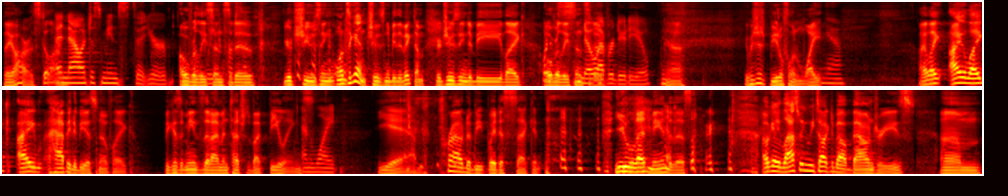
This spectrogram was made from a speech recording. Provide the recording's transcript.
they are. It still are. And now it just means that you're overly sensitive. You're choosing once again choosing to be the victim. You're choosing to be like What overly sensitive. ever do to you? Yeah, it was just beautiful and white. Yeah. I like I like I'm happy to be a snowflake because it means that I'm in touch with my feelings. And white. Yeah, proud to be. Wait a second. you led me into this. Okay, last week we talked about boundaries. Um,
